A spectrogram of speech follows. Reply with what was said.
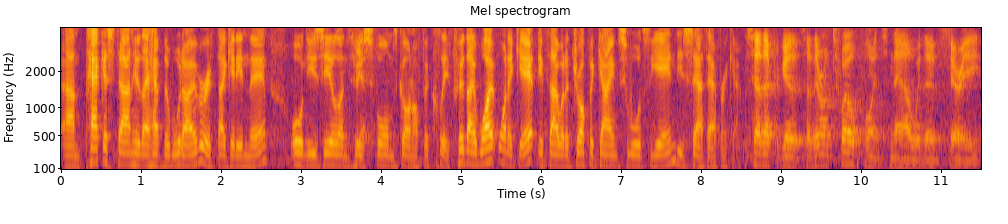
um, Pakistan, who they have the wood over if they get in there, or New Zealand, whose Yeah. form's gone off a cliff. Who they won't want to get if they were to drop a game towards the end is South Africa. South Africa, so they're on 12 points now with a very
